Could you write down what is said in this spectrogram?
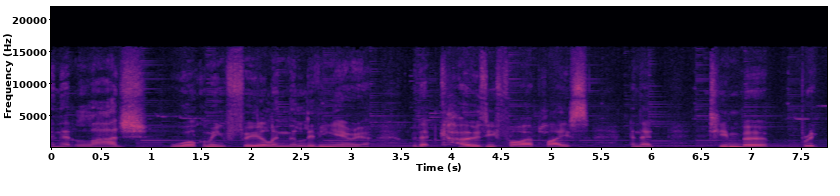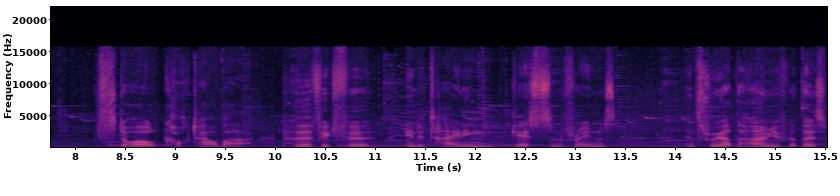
and that large welcoming feel in the living area with that cosy fireplace and that timber brick style cocktail bar. Perfect for entertaining guests and friends. And throughout the home, you've got those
